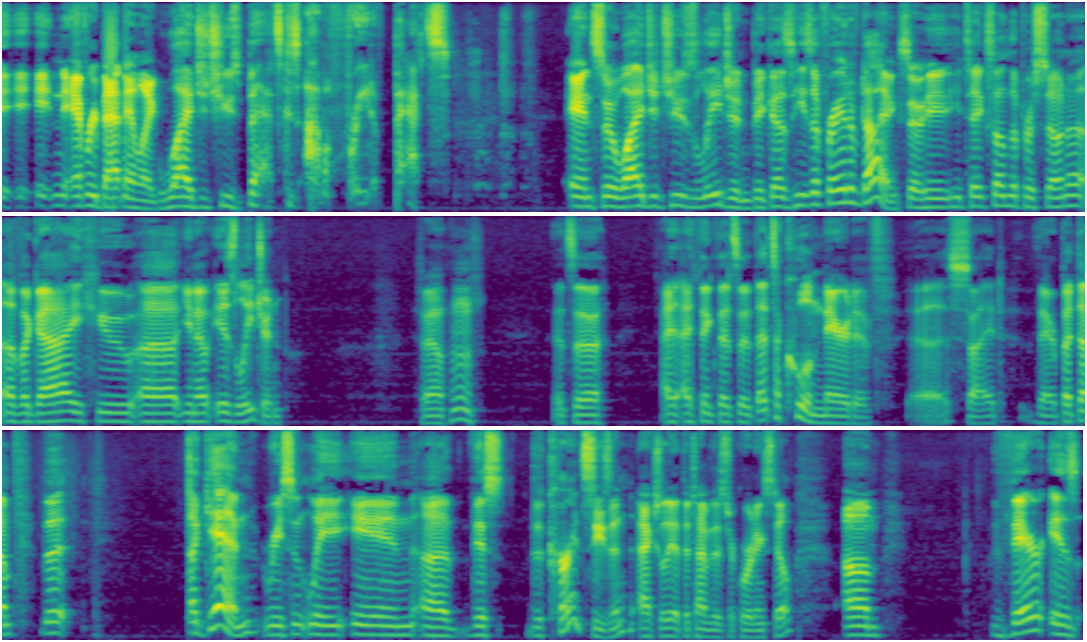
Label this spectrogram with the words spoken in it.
it, it, in every batman like why'd you choose bats? Because i'm afraid of bats. And so why'd you choose legion? Because he's afraid of dying. So he, he takes on the persona of a guy who uh you know is legion. So hmm. It's a I, I think that's a that's a cool narrative uh, side there. But um the again recently in uh, this the current season actually at the time of this recording still um, there is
